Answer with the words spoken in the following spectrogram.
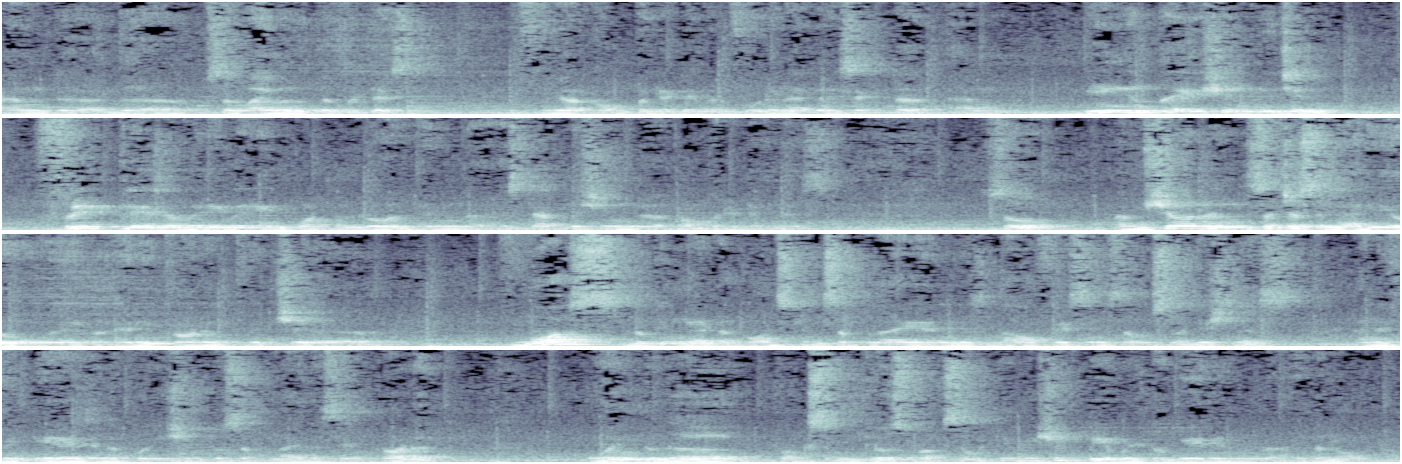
and uh, the survival of the fittest. If we are competitive in food and agri sector, and being in the Asian region, freight plays a very very important role in establishing uh, competitiveness. So I'm sure in such a scenario where any product which uh, was looking at a constant supply and is now facing some sluggishness, and if India is in a position to supply the same product, owing to the proximity, close proximity, we should be able to gain in, in the long term.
